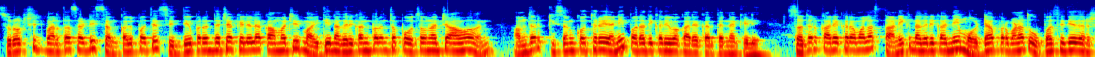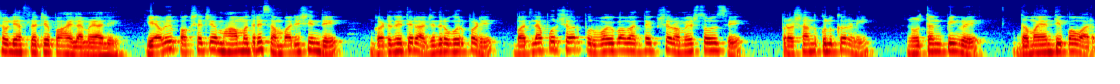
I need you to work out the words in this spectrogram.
सुरक्षित भारतासाठी संकल्प ते सिद्धीपर्यंतच्या केलेल्या कामाची माहिती नागरिकांपर्यंत पोहोचवण्याचे आवाहन आमदार किसन कोथरे यांनी पदाधिकारी व कार्यकर्त्यांना केले. सदर कार्यक्रमाला स्थानिक नागरिकांनी मोठ्या प्रमाणात उपस्थिती दर्शवली असल्याचे पाहायला मिळाले. यावेळी पक्षाचे महामंत्री संभाजी शिंदे गटनेते राजेंद्र घोरपडे बदलापूर शहर पूर्व विभाग अध्यक्ष रमेश सोळसे प्रशांत कुलकर्णी नूतन पिंगळे दमयंती पवार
